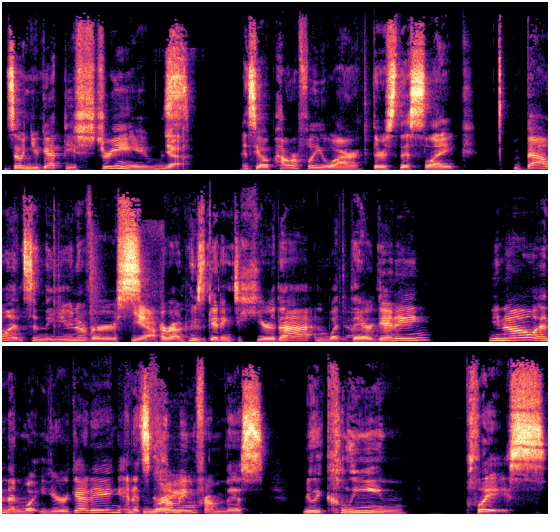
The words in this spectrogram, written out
And so when you get these streams, Yeah. and see how powerful you are, there's this like balance in the universe Yeah. around who's getting to hear that and what they're getting, you know, and then what you're getting. And it's Right. coming from this really clean place.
